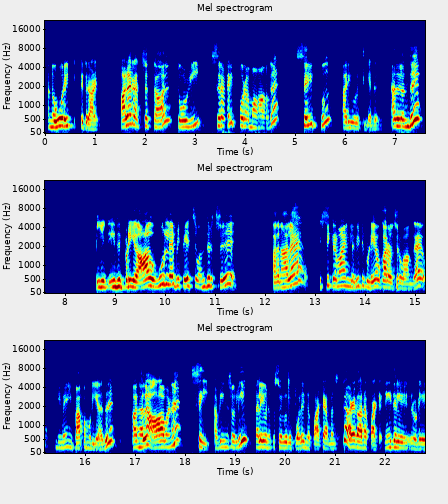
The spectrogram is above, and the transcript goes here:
அந்த ஊரை திட்டுகிறாள். பலர் அச்சத்தால் தோழி சிறைப்புறமாக செரிப்பு அறிவுறுத்தியது. அது வந்து இது இது இப்படி ஊர்ல இப்படி பேச்சு வந்துருச்சு. அதனால சீக்கிரமா எங்களை வீட்டுக்குள்ளேயே உட்கார வச்சிருவாங்க. இனிமே நீ பார்க்க முடியாது. அதனால ஆவண செய் அப்படின்னு சொல்லி தலைவனுக்கு சொல்வது போல இந்த பாட்டு அமைஞ்சிருக்கு. அழகான பாட்டு. நீதல்களுடைய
